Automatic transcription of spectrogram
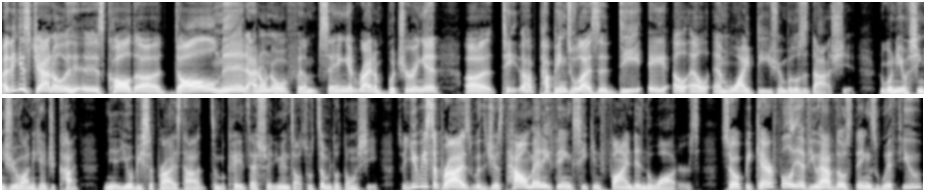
I think his channel is called uh, Doll Mid. I don't know if I'm saying it right. I'm butchering it. 呃，T 它它拼出来是 D A L L M Y D，全部都是大写。 如果你有兴趣的话，你可以去看。你 you'll be surprised 他怎么可以在水里面找出这么多东西。So you'll be surprised with just how many things he can find in the waters. So be careful if you have those things with you.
